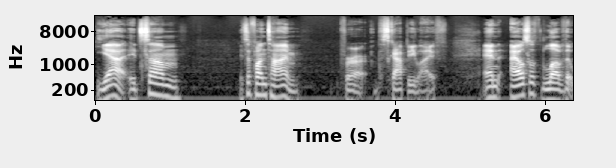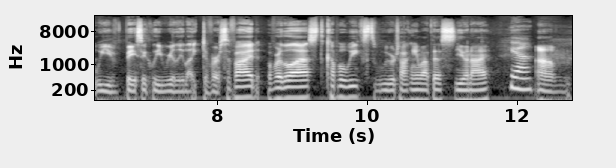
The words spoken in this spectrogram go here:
Yeah, it's um, it's a fun time for the Scopy life, and I also love that we've basically really like diversified over the last couple weeks. We were talking about this, you and I. Yeah. Um,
